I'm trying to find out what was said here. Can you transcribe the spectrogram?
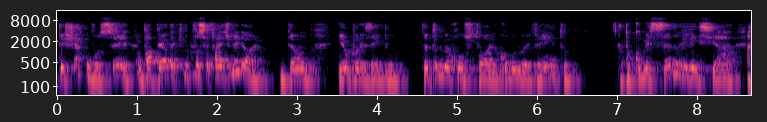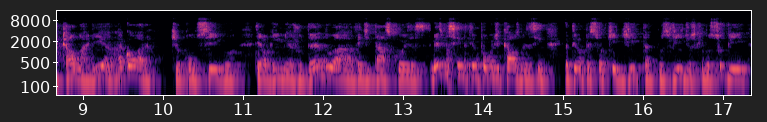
deixar com você você o papel daquilo que você faz de melhor. Então, eu, por exemplo, tanto no meu consultório como no evento, estou começando a vivenciar a calmaria agora. Que eu consigo ter alguém me ajudando a editar as coisas. Mesmo assim, ainda tem um pouco de caos, mas assim, eu tenho uma pessoa que edita os vídeos que eu vou subir,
